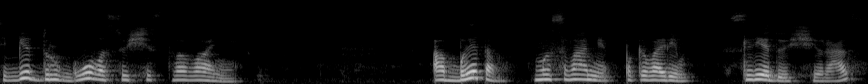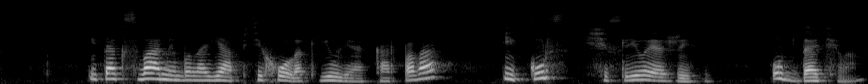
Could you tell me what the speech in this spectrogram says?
себе другого существования. Об этом мы с вами поговорим в следующий раз. Итак, с вами была я, психолог Юлия Карпова и курс «Счастливая жизнь». Удачи вам!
